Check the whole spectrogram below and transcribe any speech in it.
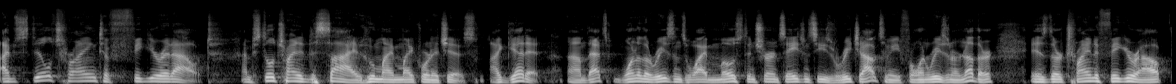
I'm still trying to figure it out. I'm still trying to decide who my micro niche is. I get it. Um, that's one of the reasons why most insurance agencies reach out to me for one reason or another is they're trying to figure out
